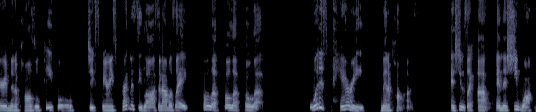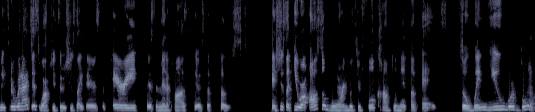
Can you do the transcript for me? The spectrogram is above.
perimenopausal people to experience pregnancy loss. And I was like, hold up, hold up, hold up. What is perimenopause? And she was like, oh. And then she walked me through what I just walked you through. She was like, there's the peri, there's the menopause, there's the post. And she was like, you were also born with your full complement of eggs. So when you were born,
